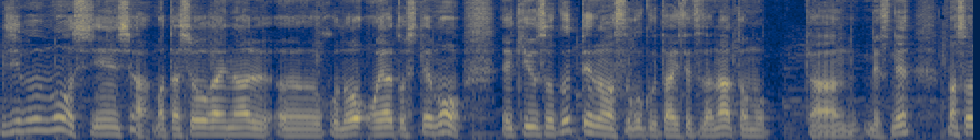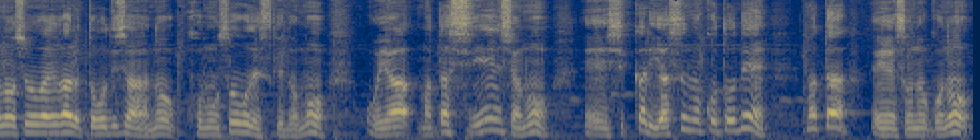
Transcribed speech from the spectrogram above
自分も支援者また障害のある子の親としても、え休息っていうのはすごく大切だなと思ったんですね。まあ、その障害がある当事者の子もそうですけども親また支援者も、えー、しっかり休むことでまた、えー、その子の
